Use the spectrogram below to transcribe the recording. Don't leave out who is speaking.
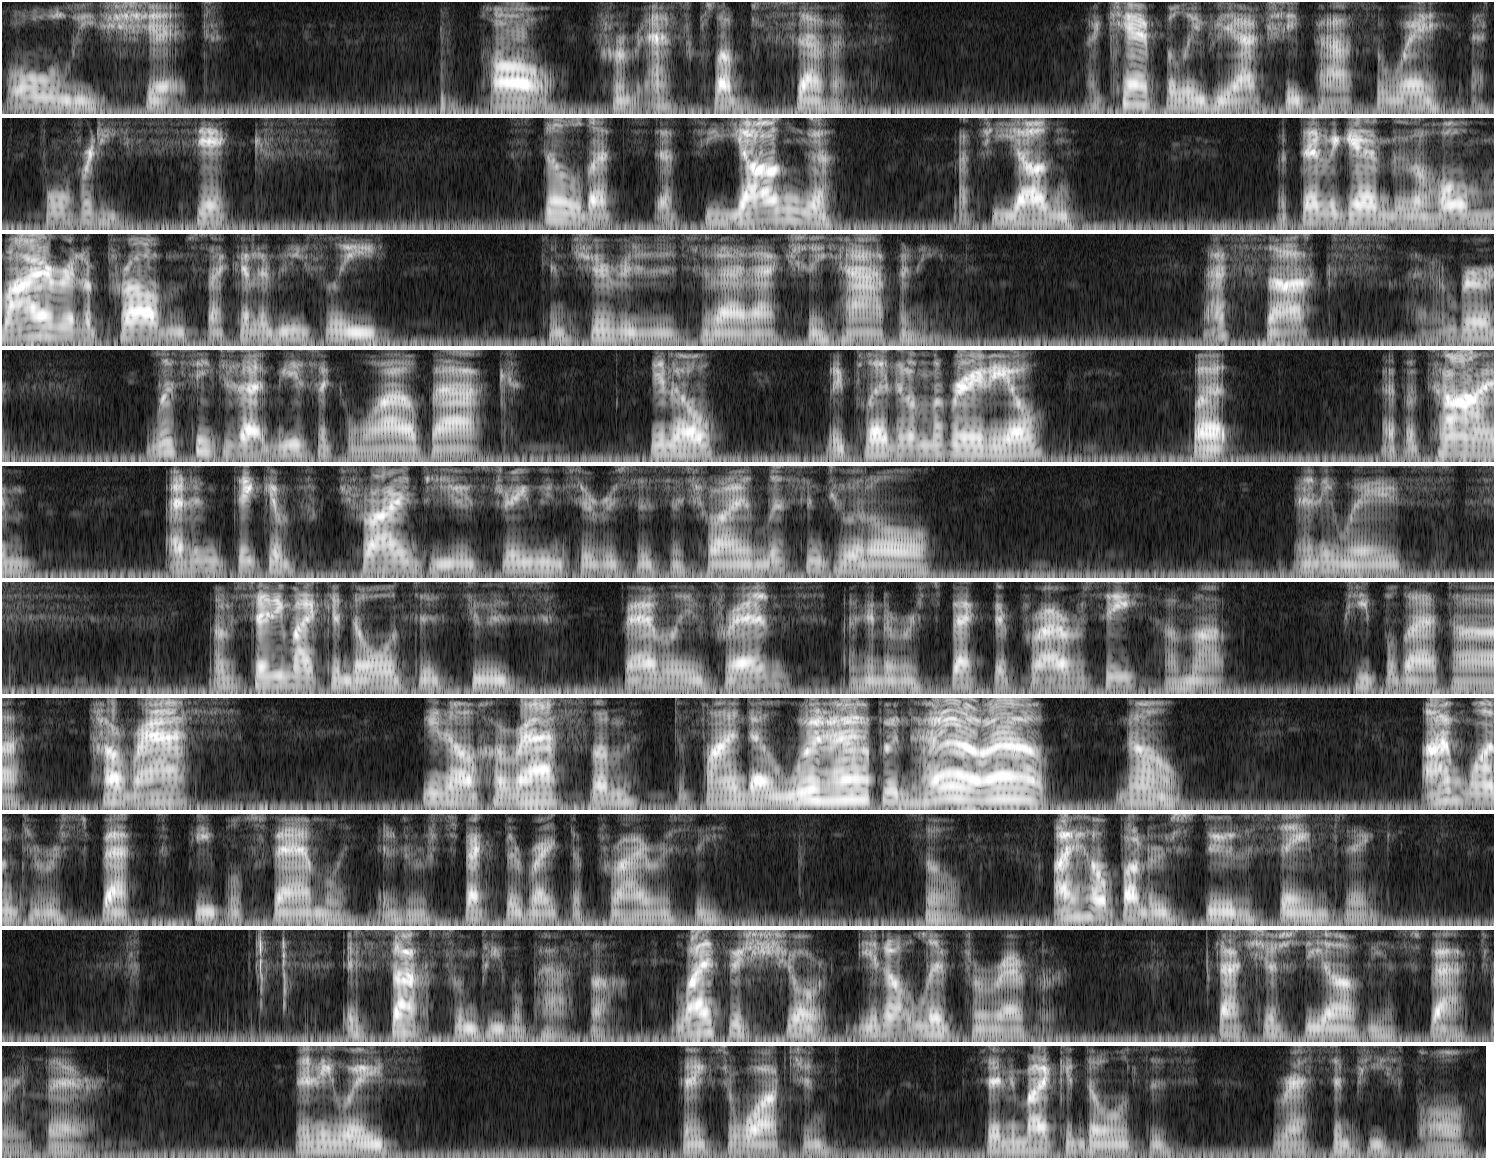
Speaker 1: Holy shit. Paul from S Club 7. I can't believe he actually passed away at 46. Still, that's that's young. That's young. But then again, there's a whole myriad of problems that could have easily contributed to that actually happening. That sucks. I remember listening to that music a while back. You know, they played it on the radio, but at the time, I didn't think of trying to use streaming services to try and listen to it all. Anyways, I'm sending my condolences to his family and friends. I'm going to respect their privacy. I'm not people that uh, harass, you know, harass them to find out what happened, how, how. No. I'm one to respect people's family and respect their right to privacy. So, I hope others do the same thing. It sucks when people pass on. Life is short. You don't live forever. That's just the obvious fact right there. Anyways, thanks for watching. Sending my condolences. Rest in peace, Paul.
